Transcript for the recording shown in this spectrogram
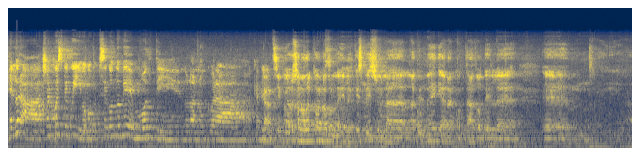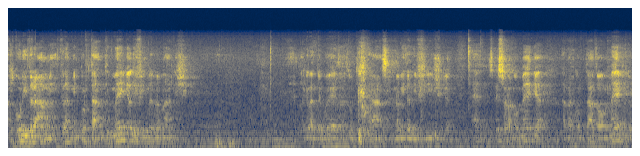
E allora c'è questo equivoco, secondo me molti non l'hanno ancora capito. Grazie, io sono d'accordo con lei perché spesso la, la commedia ha raccontato del... Eh, alcuni drammi, drammi importanti, meglio dei film drammatici grande guerra, tutti in casa, una vita difficile. Eh, spesso la commedia ha raccontato meglio,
